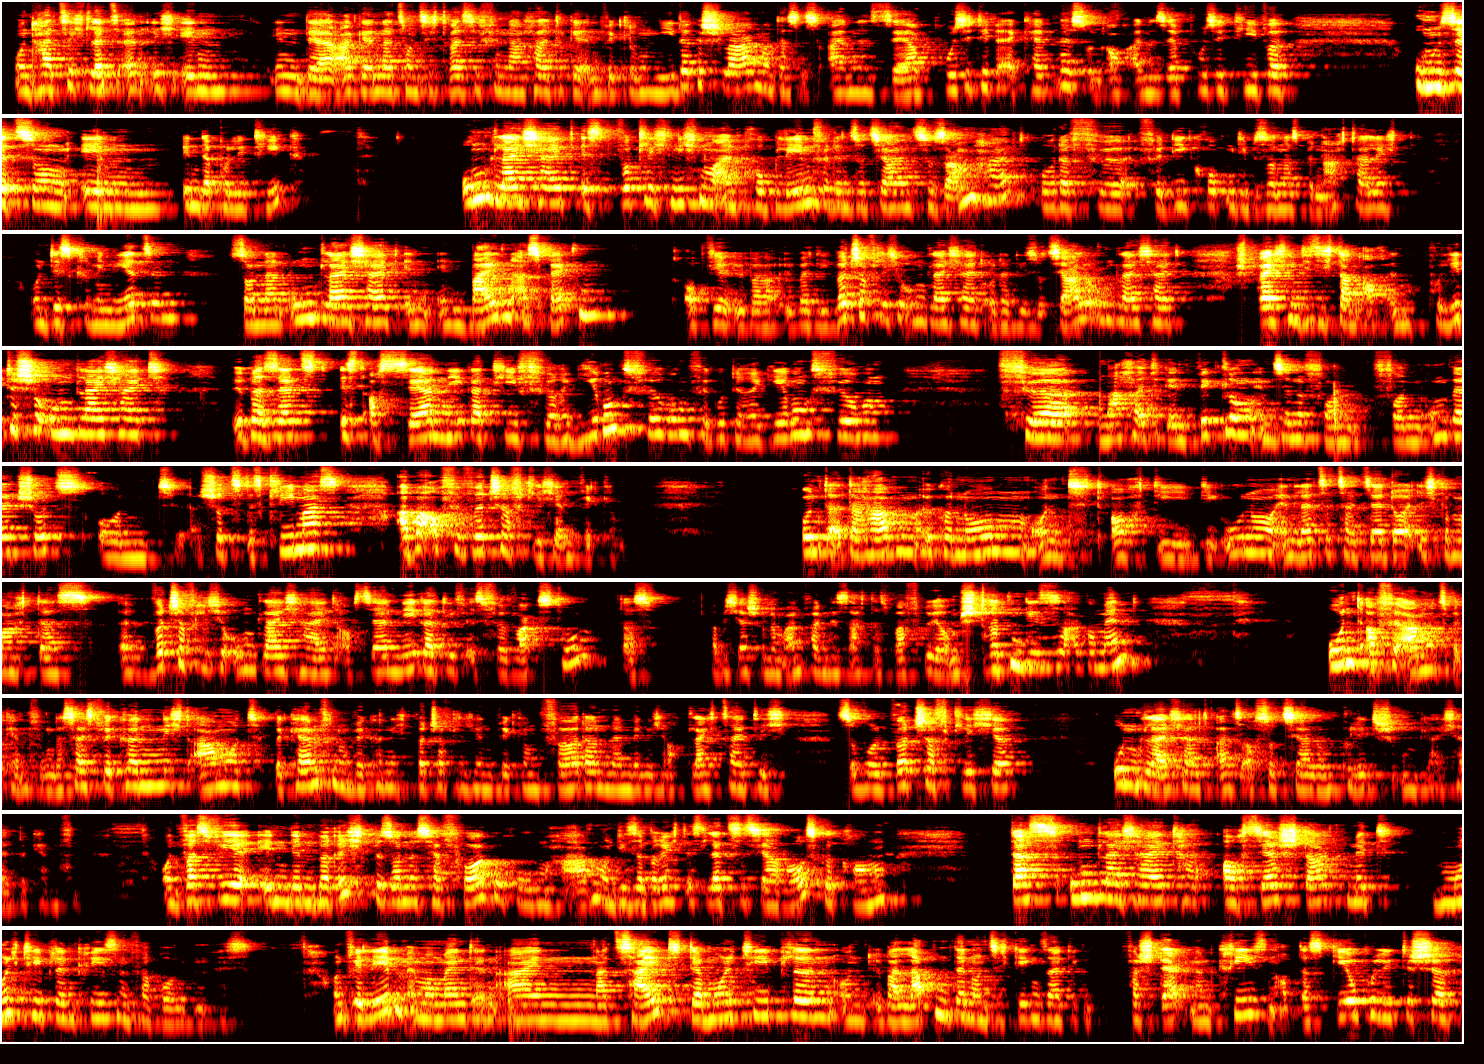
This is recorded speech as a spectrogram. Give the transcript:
und hat sich letztendlich in, in der Agenda 2030 für nachhaltige Entwicklung niedergeschlagen. Und das ist eine sehr positive Erkenntnis und auch eine sehr positive Umsetzung in, in der Politik. Ungleichheit ist wirklich nicht nur ein Problem für den sozialen Zusammenhalt oder für, für die Gruppen, die besonders benachteiligt und diskriminiert sind, sondern Ungleichheit in, in beiden Aspekten, ob wir über, über die wirtschaftliche Ungleichheit oder die soziale Ungleichheit sprechen, die sich dann auch in politische Ungleichheit übersetzt, ist auch sehr negativ für Regierungsführung, für gute Regierungsführung, für nachhaltige Entwicklung im Sinne von, von Umweltschutz und Schutz des Klimas, aber auch für wirtschaftliche Entwicklung. Und da, haben Ökonomen und auch die, die UNO in letzter Zeit sehr deutlich gemacht, dass wirtschaftliche Ungleichheit auch sehr negativ ist für Wachstum. Das habe ich ja schon am Anfang gesagt, das war früher umstritten, dieses Argument. Und auch für Armutsbekämpfung. Das heißt, wir können nicht Armut bekämpfen und wir können nicht wirtschaftliche Entwicklung fördern, wenn wir nicht auch gleichzeitig sowohl wirtschaftliche Ungleichheit als auch soziale und politische Ungleichheit bekämpfen. Und was wir in dem Bericht besonders hervorgehoben haben, und dieser Bericht ist letztes Jahr rausgekommen, dass Ungleichheit auch sehr stark mit multiplen Krisen verbunden ist. Und wir leben im Moment in einer Zeit der multiplen und überlappenden und sich gegenseitig verstärkenden Krisen, ob das geopolitische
